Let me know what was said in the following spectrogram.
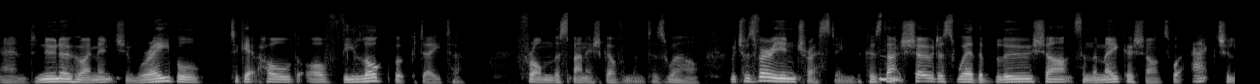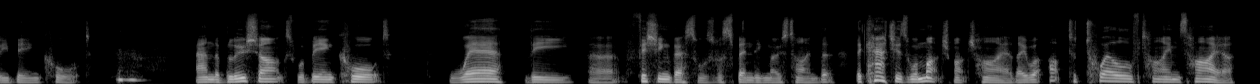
and Nuno, who I mentioned, were able to get hold of the logbook data from the Spanish government as well, which was very interesting because mm-hmm. that showed us where the blue sharks and the mako sharks were actually being caught. Mm-hmm. And the blue sharks were being caught where the uh, fishing vessels were spending most time. The, the catches were much, much higher. They were up to 12 times higher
